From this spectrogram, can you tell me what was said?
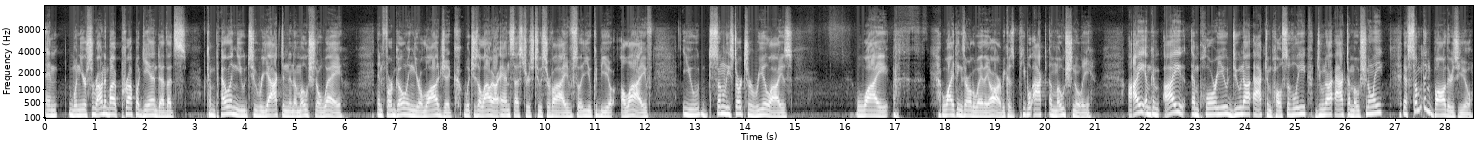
And when you're surrounded by propaganda that's compelling you to react in an emotional way, and foregoing your logic, which has allowed our ancestors to survive so that you could be alive, you suddenly start to realize why why things are the way they are because people act emotionally. I am I implore you do not act impulsively, do not act emotionally. If something bothers you,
